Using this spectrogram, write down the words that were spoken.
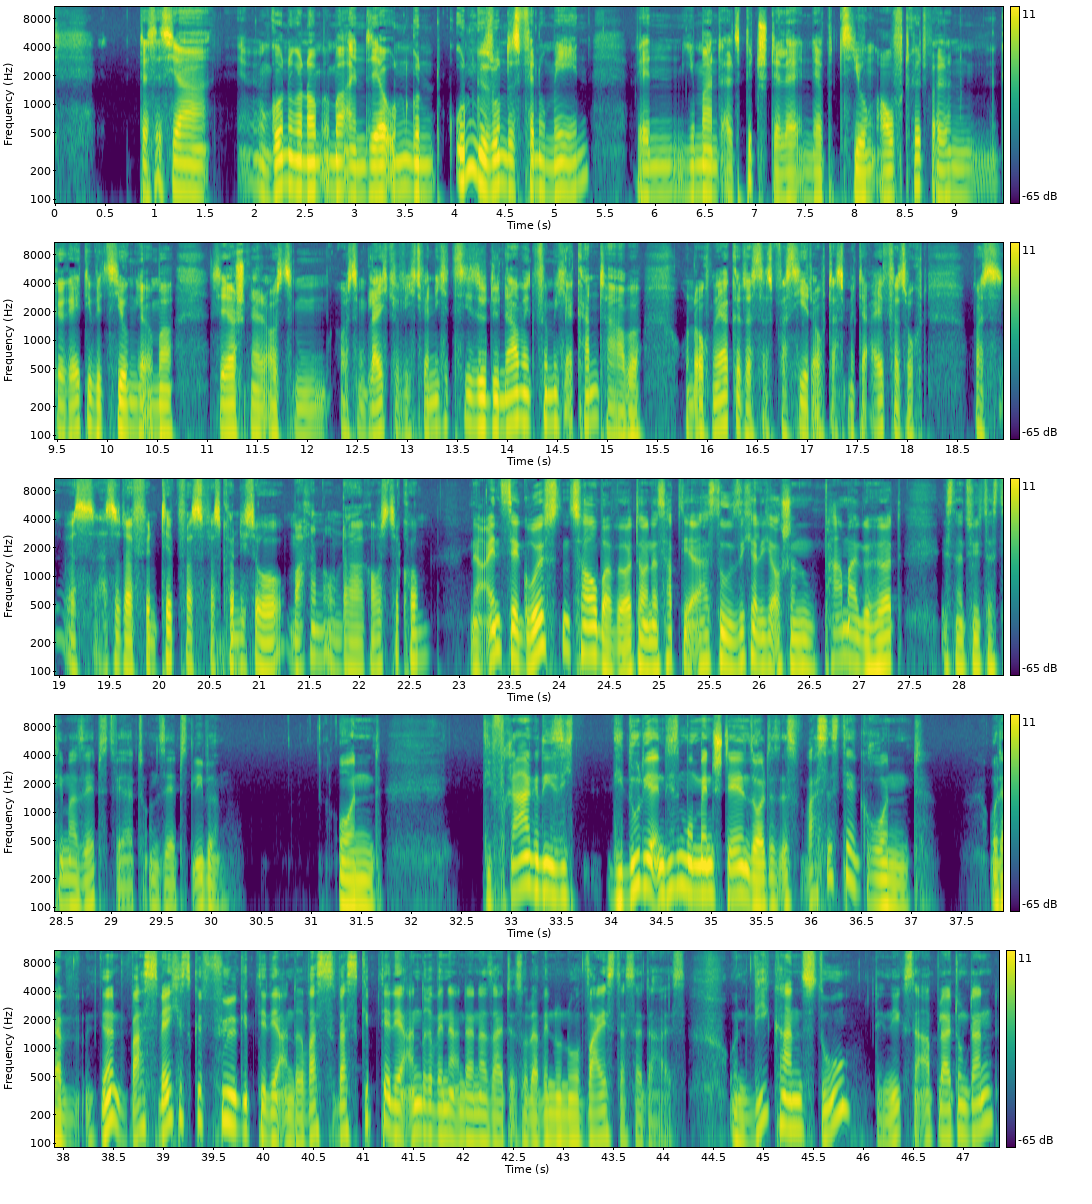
das ist ja im Grunde genommen immer ein sehr unge ungesundes Phänomen, wenn jemand als Bittsteller in der Beziehung auftritt, weil dann gerät die Beziehung ja immer sehr schnell aus dem, aus dem Gleichgewicht. Wenn ich jetzt diese Dynamik für mich erkannt habe und auch merke, dass das passiert, auch das mit der Eifersucht, was, was hast du da für einen Tipp? Was, was könnte ich so machen, um da rauszukommen? Na, eins der größten Zauberwörter, und das habt ihr, hast du sicherlich auch schon ein paar Mal gehört, ist natürlich das Thema Selbstwert und Selbstliebe. Und die Frage, die, sich, die du dir in diesem Moment stellen solltest, ist, was ist der Grund? Oder ne, was, welches Gefühl gibt dir der andere? Was, was gibt dir der andere, wenn er an deiner Seite ist oder wenn du nur weißt, dass er da ist? Und wie kannst du, die nächste Ableitung dann,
